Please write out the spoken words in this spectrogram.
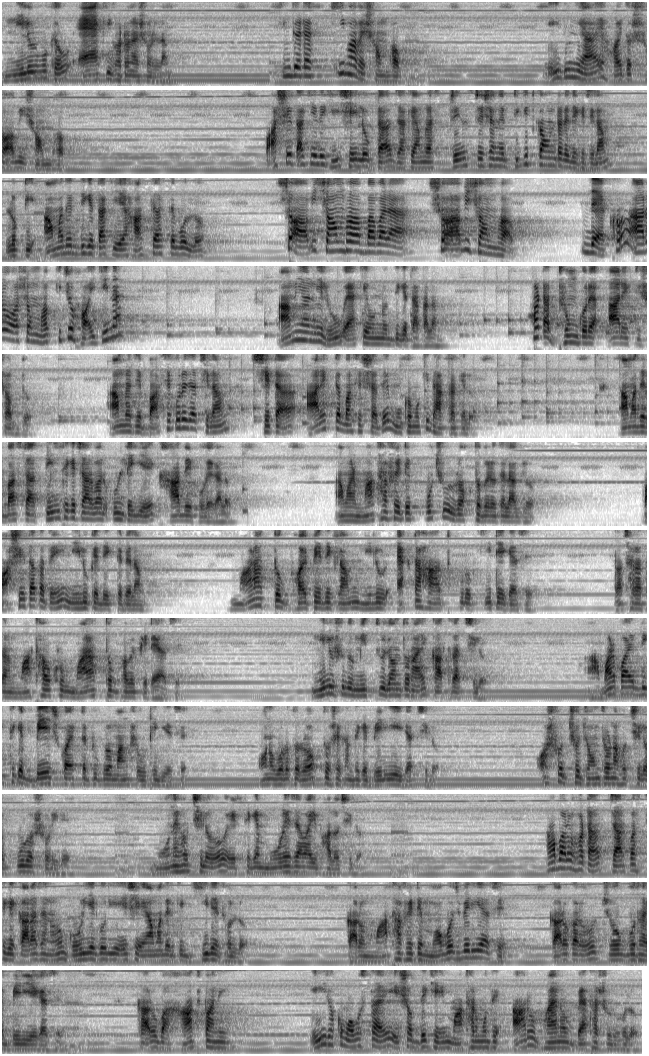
নীলুর মুখেও একই ঘটনা শুনলাম। কিন্তু এটা কীভাবে সম্ভব? এই দুনিয়ায় হয়তো সবই সম্ভব। পাশে তাকিয়ে দেখি সেই লোকটা যাকে আমরা ট্রেন স্টেশনের টিকিট কাউন্টারে দেখেছিলাম। লোকটি আমাদের দিকে তাকিয়ে হাসতে হাসতে বলল, সবই সম্ভব, বাবারা, সবই সম্ভব। দেখো আরও অসম্ভব কিছু হয় কি না? আমি আর নীলু একে অন্যর দিকে তাকালাম। হঠাৎ ধুম করে আর একটি শব্দ। আমরা যে বাসে করে যাচ্ছিলাম, সেটা আরেকটা বাসের সাথে মুখোমুখি ধাক্কা খেল। আমাদের বাসটা তিন থেকে চারবার উল্টে গিয়ে খাদে পড়ে গেল। আমার মাথা ফেটে প্রচুর রক্ত বেরোতে লাগল। পাশে তাকাতেই নীলুকে দেখতে পেলাম। মারাত্মক ভয় পেয়ে দেখলাম নীলুর একটা হাত পুরো কেটে গেছে। তাছাড়া তার মাথাও খুব মারাত্মকভাবে ফেটে আছে। নীলু শুধু মৃত্যু যন্ত্রণায় কাতরাচ্ছিল। আমার পায়ের দিক থেকে বেশ কয়েকটা টুকরো মাংস উঠে গিয়েছে। অনবরত রক্ত সেখান থেকে বেরিয়েই যাচ্ছিল। অসহ্য যন্ত্রণা হচ্ছিল পুরো শরীরে। মনে হচ্ছিল এর থেকে মরে যাওয়াই ভালো ছিল। আবারও হঠাৎ চারপাশ থেকে কারা যেন গড়িয়ে গড়িয়ে এসে আমাদেরকে ঘিরে ধরল। কারও মাথা ফেটে মগজ বেরিয়ে আছে? কারও কারও চোখ বোধহয় বেরিয়ে গেছে। কারও বা হাত পা নেই। এই রকম অবস্থায় এসব দেখে মাথার মধ্যে আরও ভয়ানক ব্যথা শুরু হলো।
